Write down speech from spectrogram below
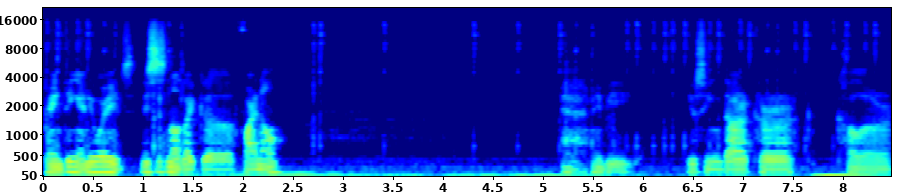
painting anyway. It's, this is not like a final. Maybe using darker color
